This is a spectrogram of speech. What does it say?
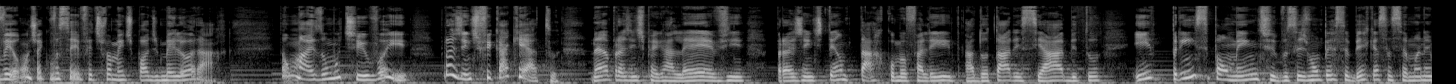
ver onde é que você efetivamente pode melhorar. Então, mais um motivo aí para a gente ficar quieto, né? Para a gente pegar leve, para a gente tentar, como eu falei, adotar esse hábito e principalmente vocês vão perceber que essa semana é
